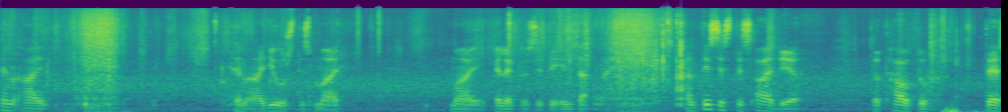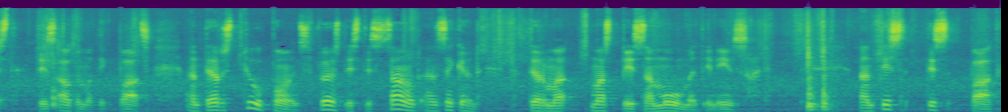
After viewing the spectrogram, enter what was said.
then I then I use this my my electricity in that way. And this is this idea that how to test these automatic parts. And there's two points. First is this sound and second there must be some movement in inside. And this this part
